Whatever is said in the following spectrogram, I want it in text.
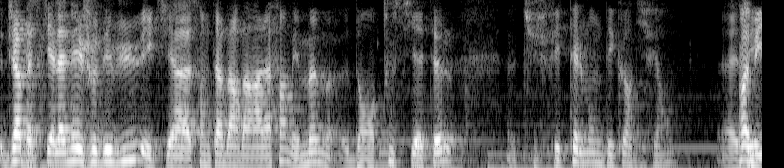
Déjà parce qu'il y a la neige au début et qu'il y a Santa Barbara à la fin, mais même dans tout Seattle, euh, tu fais tellement de décors différents. Euh, mais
